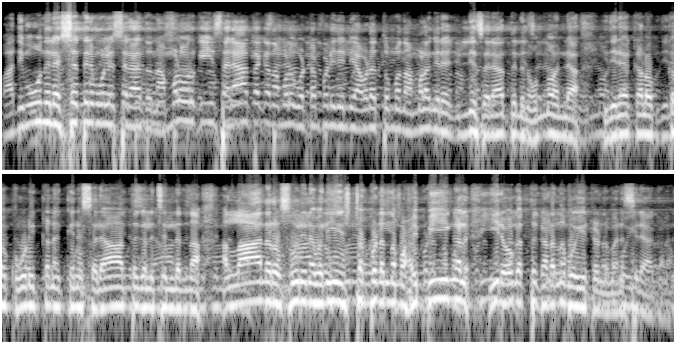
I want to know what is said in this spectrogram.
പതിമൂന്ന് ലക്ഷത്തിന് മുകളിൽ സലാത്ത്. നമ്മളവർക്ക് ഈ സലാത്തൊക്കെ നമ്മൾ കൊട്ടപ്പടി ചെല്ലി അവിടെ എത്തുമ്പോൾ നമ്മളങ്ങനെ വലിയ സലാത്തിൽ ഒന്നുമല്ല. ഇതിനേക്കാളൊക്കെ കോടിക്കണക്കിന് സലാത്തുകൾ ചെല്ലുന്ന അള്ളാഹ് റസൂലിനെ വലിയ ഇഷ്ടപ്പെടുന്ന മൊഹബീങ്ങൾ ഈ ലോകത്ത് കടന്നുപോയിട്ടുണ്ട്. മനസ്സിലാക്കണം.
